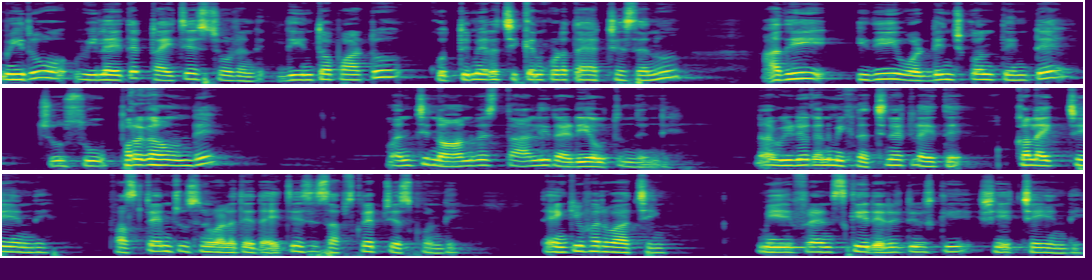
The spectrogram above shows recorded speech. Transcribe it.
మీరు వీలైతే ట్రై చేసి చూడండి. దీంతోపాటు కొత్తిమీర చికెన్ కూడా తయారు చేశాను. అది ఇది వడ్డించుకొని తింటే చూ సూపర్గా ఉండే మంచి నాన్ వెజ్ థాలీ రెడీ అవుతుందండి. నా వీడియో కానీ మీకు నచ్చినట్లయితే ఒక్క లైక్ చేయండి. ఫస్ట్ టైం చూసిన వాళ్ళైతే దయచేసి సబ్స్క్రైబ్ చేసుకోండి. Thank you for watching. మీ ఫ్రెండ్స్కి రిలేటివ్స్కి షేర్ చేయండి.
